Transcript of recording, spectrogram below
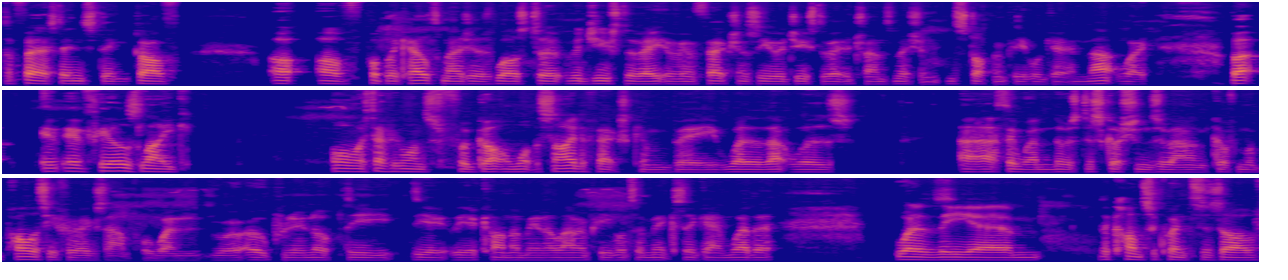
the first instinct of of public health measures was to reduce the rate of infection, so you reduce the rate of transmission and stopping people getting that way. But it, it feels like almost everyone's forgotten what the side effects can be, whether that was uh, I think when there was discussions around government policy, for example, when we were opening up the, the, the economy and allowing people to mix again, whether whether the um, the consequences of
